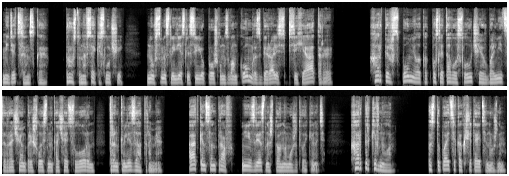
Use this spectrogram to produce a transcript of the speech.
Медицинская. Просто на всякий случай — ну, в смысле, если с ее прошлым звонком разбирались психиатры. Харпер вспомнила, как после того случая в больнице врачам пришлось накачать Лорен транквилизаторами. Аткинсон прав, неизвестно, что она может выкинуть. Харпер кивнула. «Поступайте, как считаете нужным.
